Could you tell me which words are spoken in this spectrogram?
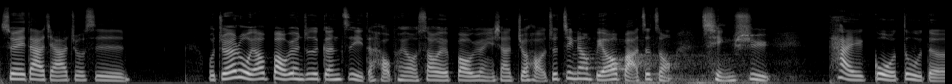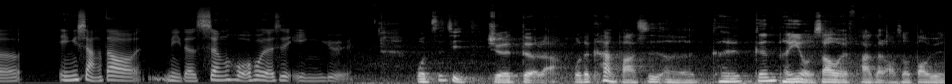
所以大家就是，我觉得如果要抱怨，就是跟自己的好朋友稍微抱怨一下就好，就尽量不要把这种情绪太过度的影响到你的生活或者是音乐。我自己觉得啦，我的看法是，呃，可以跟朋友稍微发个牢骚抱怨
